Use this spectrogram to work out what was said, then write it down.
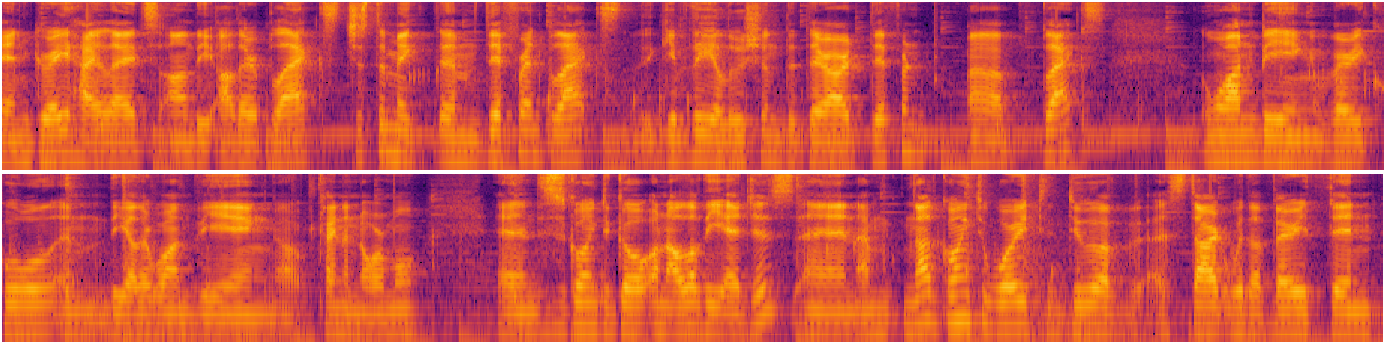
and gray highlights on the other blacks just to make them different blacks, give the illusion that there are different uh, blacks. One being very cool and the other one being uh, kind of normal and this is going to go on all of the edges and I'm not going to worry to do a, a start with a very thin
